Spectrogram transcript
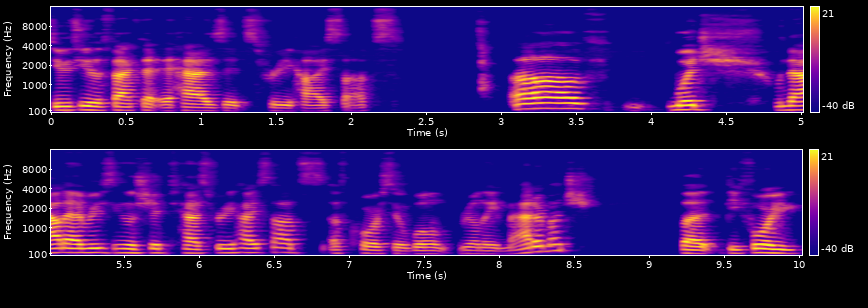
due to the fact that it has its free high slots. Uh, which now that every single ship has free high slots, of course it won't really matter much. But before you,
